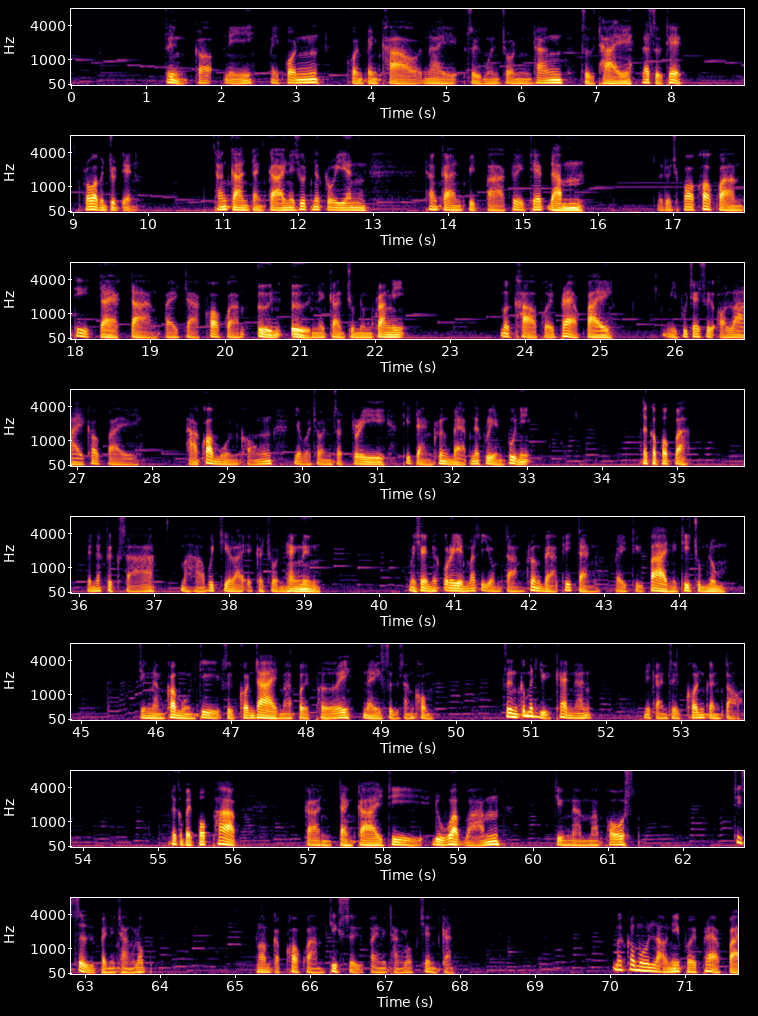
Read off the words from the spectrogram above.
ซึ่งก็หนีไม่พ้นคนเป็นข่าวในสื่อมวลชนทั้งสื่อไทยและสื่อเทศ เพราะว่าเป็นจุดเด่น ทั้งการแต่งกายในชุดนักเรียน ทั้งการปิดปากด้วยเทปดำและโดยเฉพาะข้อความที่แตกต่างไปจากข้อความอื่นๆ ในการชุมนุมครั้งนี้ เมื่อข่าวเผยแพร่ออกไป มีผู้ใช้สื่อออนไลน์เข้าไป หาข้อมูลของเยาวชนสตรีที่แต่งเครื่องแบบนักเรียนผู้นี้ แล้วก็พบว่าเป็นนักศึกษามหาวิทยาลัยเอกชนแห่งหนึ่ง ไม่ใช่นักเรียนมัธยมตามเครื่องแบบที่แต่งไปถือป้ายในที่ชุมนุม จึงนำข้อมูลที่สืบค้นได้มาเปิดเผยในสื่อสังคม ซึ่งก็ไม่ได้อยู่แค่นั้น มีการสืบค้นกันต่อ แล้วก็ไปพบภาพการแต่งกายที่ดูว่าหวาม จึงนำมาโพสต์ ที่สื่อไปในทางลบ พร้อมกับข้อความที่สื่อไปในทางลบเช่นกัน เมื่อข้อมูลเหล่านี้เผยแพร่ออกไป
